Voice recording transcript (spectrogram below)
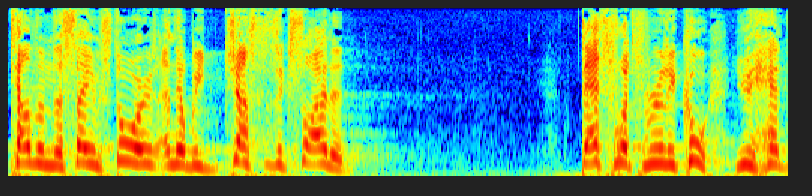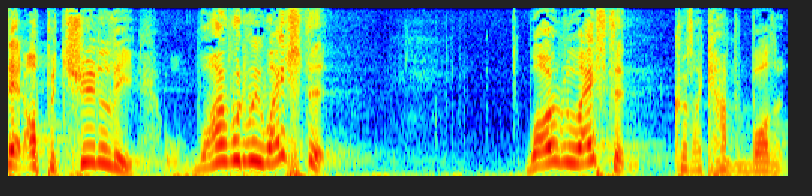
tell them the same stories, and they'll be just as excited. That's what's really cool. You have that opportunity. Why would we waste it? Why would we waste it? Because I can't be bothered.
